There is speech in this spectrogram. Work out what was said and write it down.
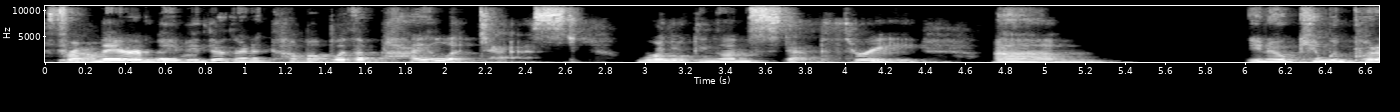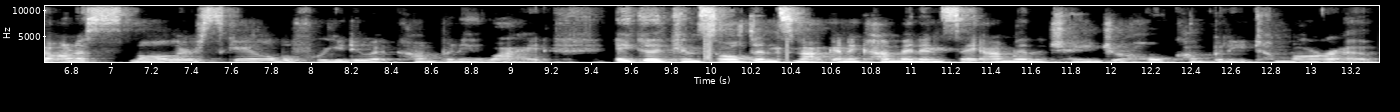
From yeah. there, maybe they're going to come up with a pilot test. We're looking on step three. Um, you know can we put it on a smaller scale before you do it company wide a good consultant's not going to come in and say i'm going to change your whole company tomorrow.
